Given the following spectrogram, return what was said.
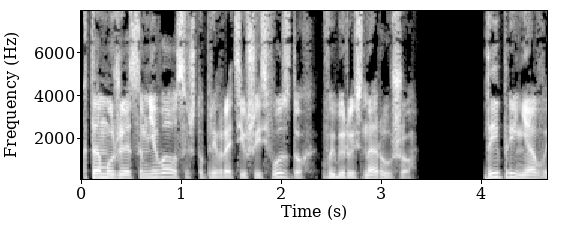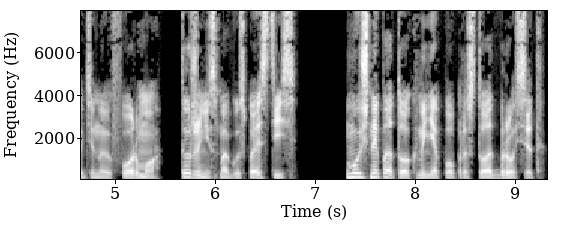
К тому же я сомневался, что, превратившись в воздух, выберусь наружу. Да и приняв водяную форму, тоже не смогу спастись. Мощный поток меня попросту отбросит.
